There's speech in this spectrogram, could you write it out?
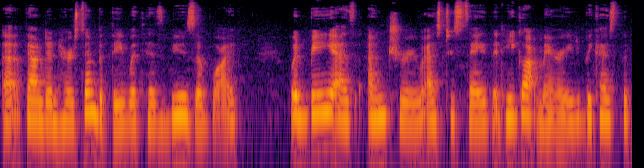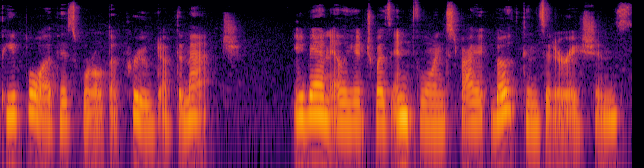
uh, found in her sympathy with his views of life, would be as untrue as to say that he got married because the people of his world approved of the match. Ivan Ilyich was influenced by both considerations.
